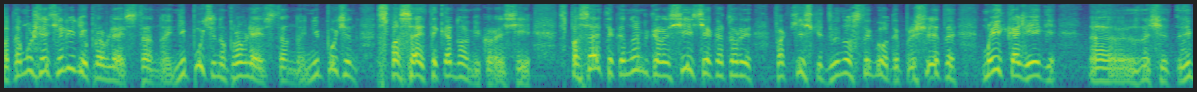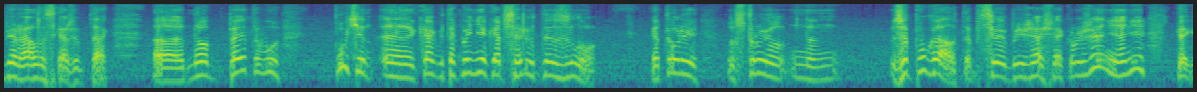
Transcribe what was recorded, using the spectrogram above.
Потому что эти люди управляют страной. Не Путин управляет страной, не Путин спасает экономику России. Спасает экономику России те, которые фактически 90-е годы пришли. Это мои коллеги, э, значит, либералы, скажем так. Э, но поэтому Путин э, как бы такое некое абсолютное зло, который устроил запугал там, свое ближайшее окружение, они как,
